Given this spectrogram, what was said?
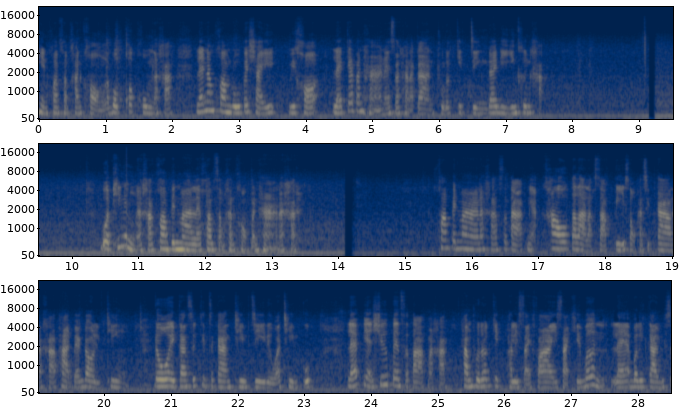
เห็นความสำคัญของระบบควบคุมนะคะ และนำความรู้ไปใช้วิเคราะห์ และแก้ปัญหาในสถานการณ์ธุรกิจจริงได้ดียิ่งขึ้นค่ะ บทที่1นงนะคะ ความเป็นมาและความสำคัญของปัญหานะคะ ความเป็นมานะคะสตาร์กเนี่ย เข้าตลาดหลักทรัพย์ปี 2019 นะคะ ผ่าน Backdoor Listing โดยการซื้อกิจการทีม G หรือว่าทีมกรุ๊ปและเปลี่ยนชื่อเป็นสตาร์กนะคะทำธุรกิจผลิตสายไฟ สายเคเบิล และบริการวิศ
